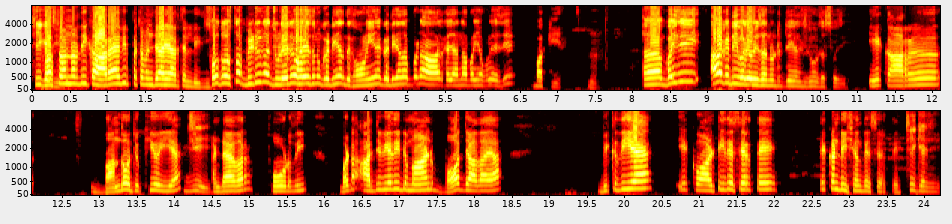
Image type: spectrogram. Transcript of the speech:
ਠੀਕ ਹੈ ਫਸਟ ਜੀ। ਓਨਰ ਦੀ ਕਾਰ ਹੈ ਵੀ 55000 ਚੱਲੀ ਜੀ। ਸੋ ਦੋਸਤੋ ਵੀਡੀਓ ਨਾਲ ਜੁੜੇ ਰਹੋ ਹਜੇ ਤੁਹਾਨੂੰ ਗੱਡੀਆਂ ਦਿਖਾਉਣੀਆਂ। ਗੱਡੀਆਂ ਦਾ ਭੰਡਾਰ ਖਜ਼ਾਨਾ ਪਾਈਆਂ ਕੋਲੇ ਅਜੇ ਬਾਕੀ ਹੈ। ਬਾਈ ਜੀ ਆਹ ਗੱਡੀ ਬਾਰੇ ਵੀ ਸਾਨੂੰ ਡਿਟੇਲ ਜ਼ਰੂਰ ਦੱਸੋ ਜੀ। ਇਹ ਕਾਰ ਬੰਦ ਹੋ ਚੁੱਕੀ ਹੋਈ ਹੈ। ਜੀ। ਐਂਡੈਵਰ ਫੋਰਡ ਦੀ। ਬਟ ਅੱਜ ਵੀ ਇਹਦੀ ਡਿਮਾਂਡ ਬਹੁਤ ਜ਼ਿਆਦਾ ਆ। ਵਿਕਦੀ ਹੈ ਇਹ ਕੁਆਲਿਟੀ ਦੇ ਸਿਰ ਤੇ ਤੇ ਕੰਡੀਸ਼ਨ ਦੇ ਸਿਰ ਤੇ। ਠੀਕ ਹੈ ਜੀ।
